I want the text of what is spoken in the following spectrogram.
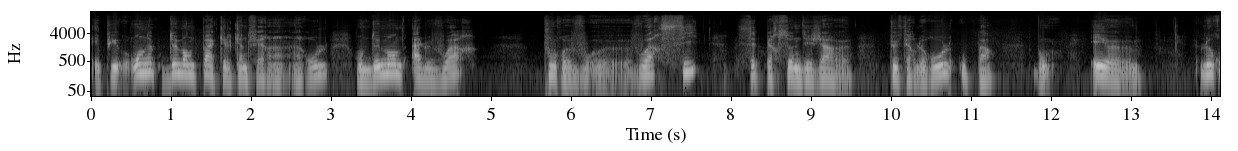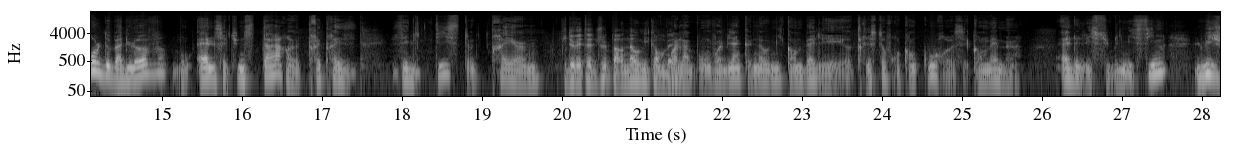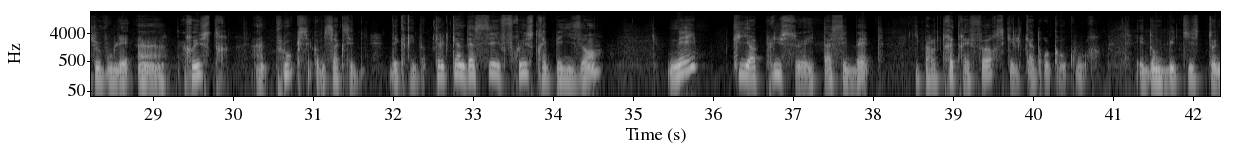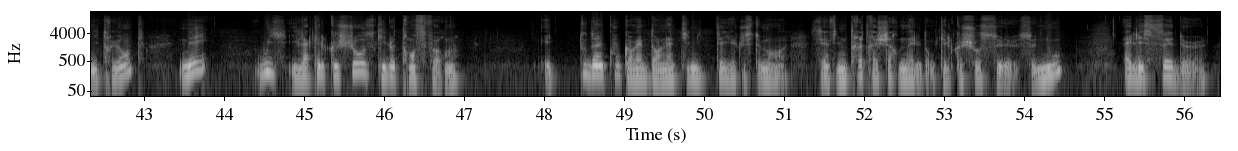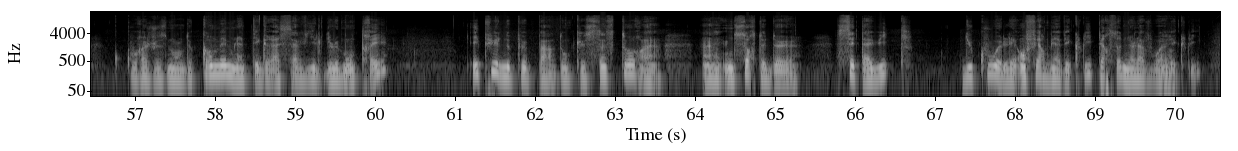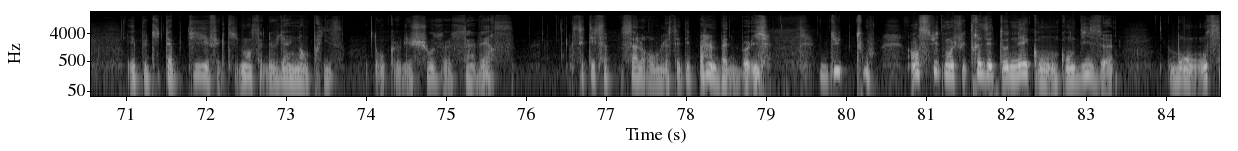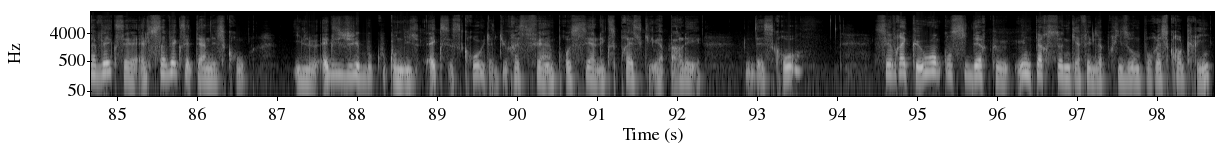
Et puis, on ne demande pas à quelqu'un de faire un, rôle, on demande à le voir pour euh, euh, voir si cette personne déjà euh, peut faire le rôle ou pas. Bon, et le rôle de Bad Love, bon, elle, c'est une star très très élitiste, très qui devait être jouée par Naomi Campbell. Voilà, bon, on voit bien que Naomi Campbell et Christophe Rocancourt, c'est quand même elle, elle est sublimissime. Lui, je voulais un rustre, un plouc, c'est comme ça que c'est décrit. Quelqu'un d'assez frustre et paysan, mais qui a plus est assez bête, qui parle très très fort, ce qui est le cadre au concours. Et donc bêtise tonitruante, mais oui, il a quelque chose qui le transforme. Et tout d'un coup, quand même, dans l'intimité, justement, c'est un film très très charnel, donc quelque chose se, se noue elle essaie de courageusement de quand même l'intégrer à sa vie, de le montrer. Et puis elle ne peut pas. Donc s'instaure une sorte de 7 à 8. Du coup, elle est enfermée avec lui, personne ne la voit mmh. avec lui. Et petit à petit, effectivement, ça devient une emprise. Donc les choses s'inversent. C'était ça, le rôle, c'était pas un bad boy du tout. Ensuite, moi je suis très étonnée qu'on dise Bon, on savait que elle savait que c'était un escroc. Il exigeait beaucoup qu'on dise ex-escroc. Il a dû rester un procès à l'Express qui lui a parlé d'escroc. C'est vrai que où on considère qu'une personne qui a fait de la prison pour escroquerie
